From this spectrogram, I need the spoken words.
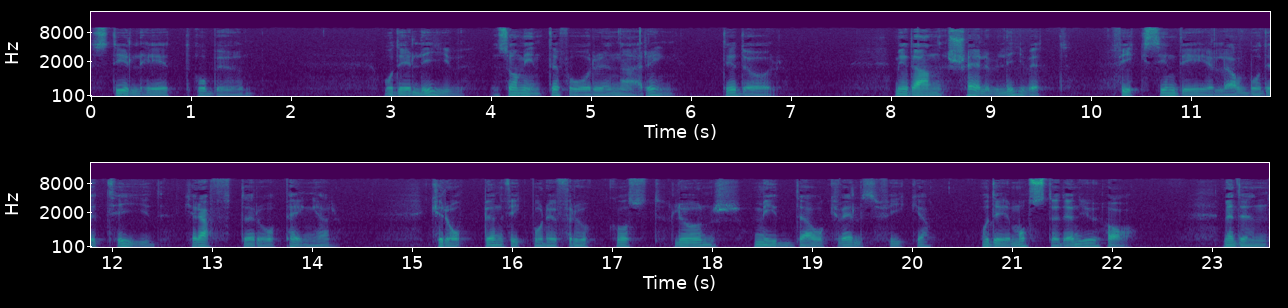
stillhet och bön. Och det liv som inte får näring, det dör. Medan självlivet fick sin del av både tid, krafter och pengar. Kroppen fick både frukost, lunch, middag och kvällsfika. Och det måste den ju ha. Men den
